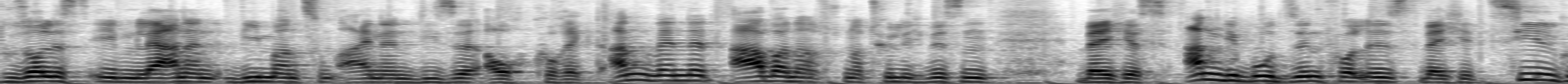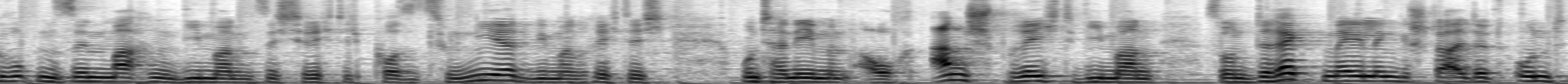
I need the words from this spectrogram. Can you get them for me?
Du solltest eben lernen, wie man zum einen diese auch korrekt anwendet, aber natürlich wissen, welches Angebot sinnvoll ist, welche Zielgruppen Sinn machen, wie man sich richtig positioniert, wie man richtig Unternehmen auch anspricht, wie man so ein Direktmailing gestaltet und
